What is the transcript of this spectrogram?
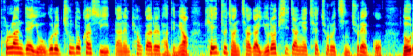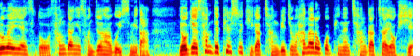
폴란드의 요구를 충족할 수 있다는 평가를 받으며 K2 전차가 유럽 시장에 최초로 진출했고 노르웨이에서도 상당히 선전하고 있습니다. 여기에 3대 필수 기갑 장비 중 하나로 꼽히는 장갑차 역시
